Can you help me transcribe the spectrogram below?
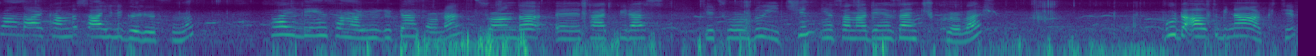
Şu anda arkamda sahili görüyorsunuz. Sahilde insanlar yüzdükten sonra şu anda e, saat biraz geç olduğu için insanlar denizden çıkıyorlar. Burada altı bina aktif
